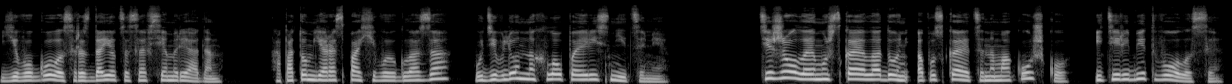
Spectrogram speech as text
Его голос раздается совсем рядом. А потом я распахиваю глаза, удивленно хлопая ресницами. Тяжелая мужская ладонь опускается на макушку и теребит волосы.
